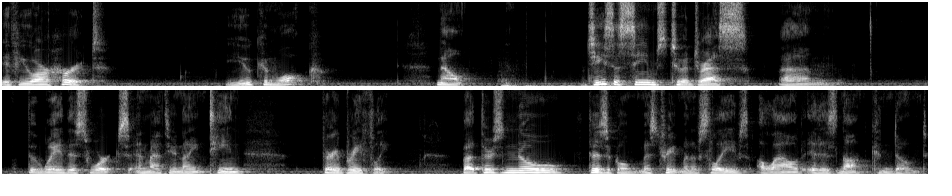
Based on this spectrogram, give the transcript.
If you are hurt, you can walk. Now, Jesus seems to address um, the way this works in Matthew 19 very briefly. But there's no physical mistreatment of slaves allowed, it is not condoned.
